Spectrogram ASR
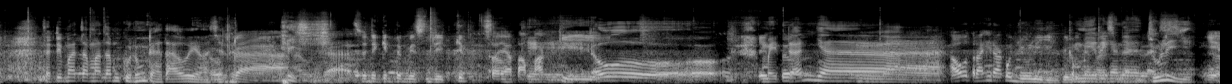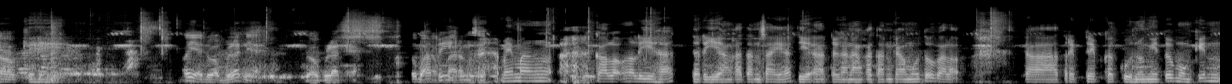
Jadi macam-macam gunung udah tahu ya mas? Udah, udah. Sedikit demi sedikit saya Oke. tapaki. Oh, Itu- medannya, Nah, oh terakhir aku Juli. Juli kemiringannya 19. Juli. Iya. Oke. Oh iya dua bulan ya, dua bulan ya. Itu Tapi bareng-bareng sih. memang kalau ngelihat dari angkatan saya dia dengan angkatan kamu tuh kalau ke trip-trip ke gunung itu mungkin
